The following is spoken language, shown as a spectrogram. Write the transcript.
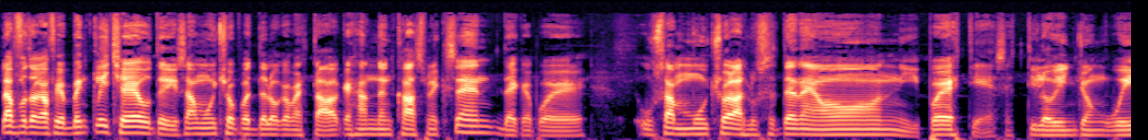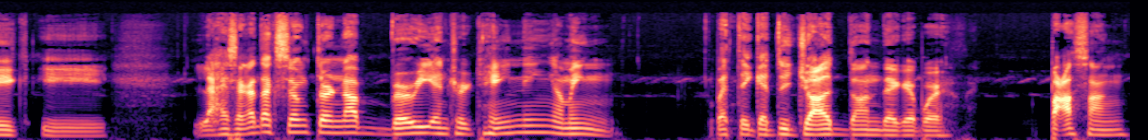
la fotografía es bien cliché, utiliza mucho pues de lo que me estaba quejando en Cosmic Zen, de que pues usan mucho las luces de neón y pues tiene ese estilo bien John Wick y las escenas de acción turn up very entertaining. I mean, pues they get the job done de que pues pasan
